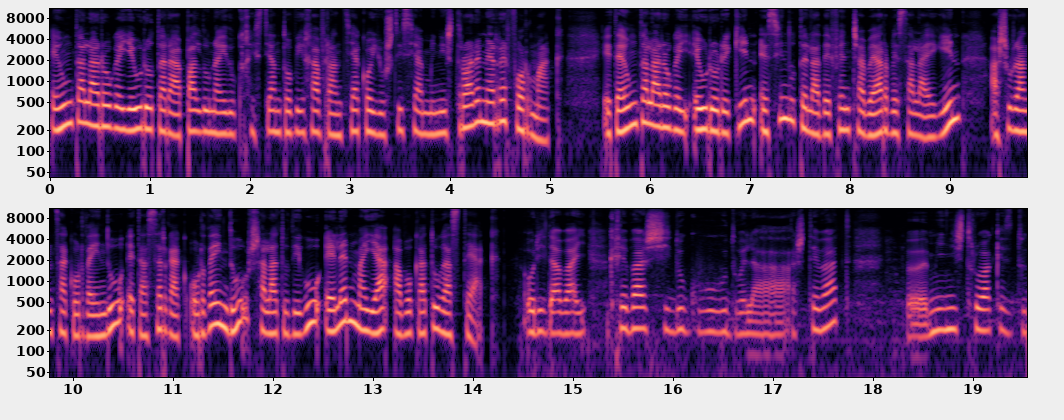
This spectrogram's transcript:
euntalaro gehi eurotara apaldu nahi duk Christian Tobija Frantziako Justizia Ministroaren erreformak. Eta euntalaro gehi eurorekin ezin dutela defentsa behar bezala egin, asurantzak ordaindu eta zergak ordaindu salatu digu Helen Maia abokatu gazteak. Hori da bai, greba dugu duela aste bat, Eh, ministroak ez du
